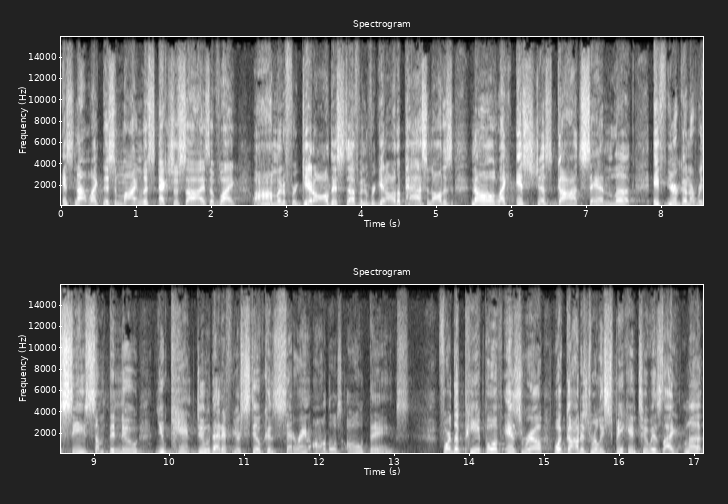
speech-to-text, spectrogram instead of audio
It's not like this mindless exercise of like, oh, I'm gonna forget all this stuff and forget all the past and all this. No, like it's just God saying, look, if you're gonna receive something new, you can't do that if you're still considering all those old things. For the people of Israel, what God is really speaking to is like, look,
